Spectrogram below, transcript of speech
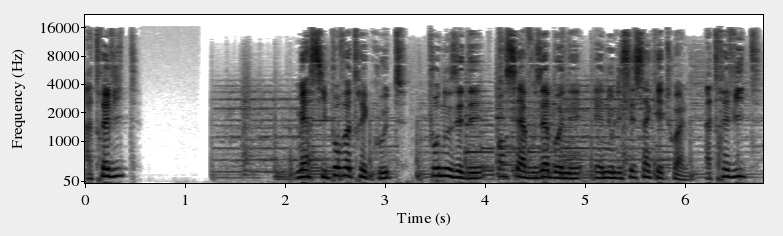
À très vite. Merci pour votre écoute. Pour nous aider, pensez à vous abonner et à nous laisser 5 étoiles. À très vite.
